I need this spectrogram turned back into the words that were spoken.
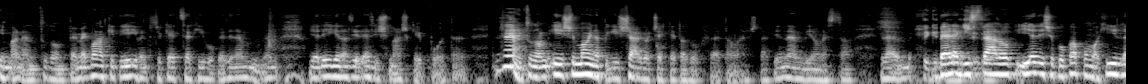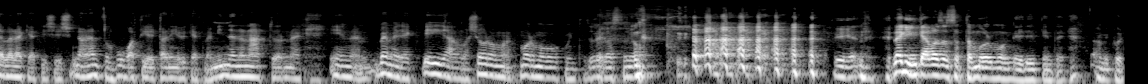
én már nem tudom fej. Meg van, akit évente csak egyszer hívok, ezért nem, nem, ugye régen azért ez is másképp volt. De nem tudom, és mai napig is sárga csekket adok fel, Tamás. Tehát én nem bírom ezt a... Le, beregisztrálok ilyen, és akkor kapom a hírleveleket is, és na, nem tudom hova tiltani őket, mert mindenen áttörnek. Én nem. Bemegyek, végigállom a soromat, mormogok, mint az öreg asszonyok. Igen. Leginkább azon szoktam mormogni egyébként, amikor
